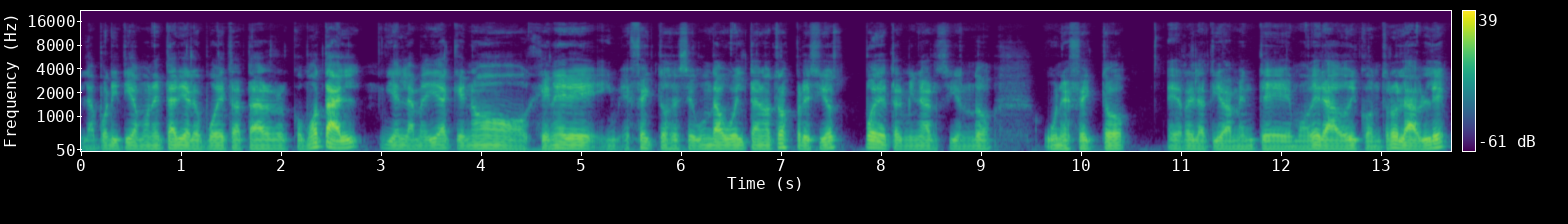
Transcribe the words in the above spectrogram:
la política monetaria lo puede tratar como tal y en la medida que no genere efectos de segunda vuelta en otros precios puede terminar siendo un efecto relativamente moderado y controlable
